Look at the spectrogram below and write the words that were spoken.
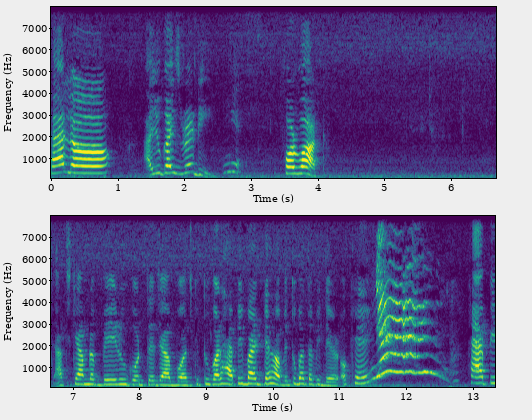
hello are you guys ready for what আজকে আমরা বেরু করতে যাব। আজকে তুবার হ্যাপি বার্থডে হবে তুবা তাবিদের okay happy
